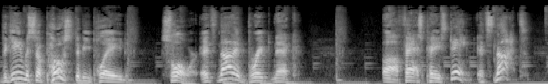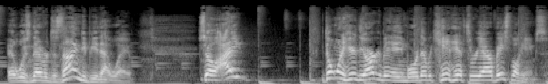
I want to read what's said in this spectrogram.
the game is supposed to be played slower. It's not a breakneck, uh, fast paced game. It's not. It was never designed to be that way. So I don't want to hear the argument anymore that we can't have three hour baseball games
